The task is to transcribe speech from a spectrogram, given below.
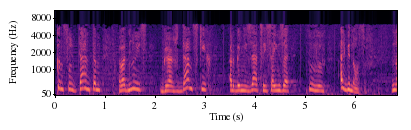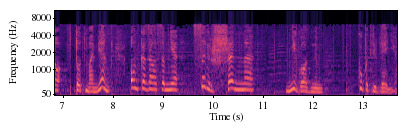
консультантом в одну из гражданских организаций Союза э, альбиносов. Но в тот момент он казался мне совершенно негодным к употреблению.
